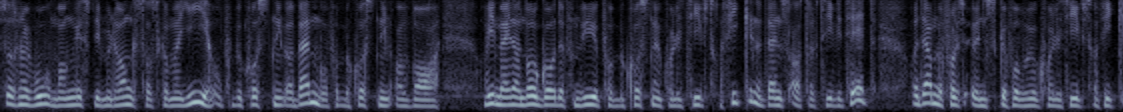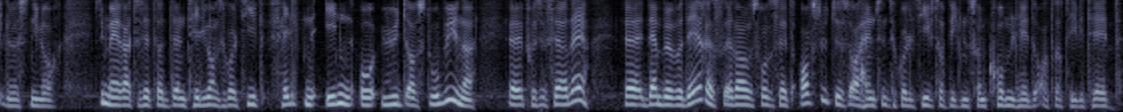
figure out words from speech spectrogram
sånn hvor mange stimulanser skal man gi, og på bekostning av hvem, og på bekostning av hva. Og Vi mener nå går det for mye på bekostning av kollektivtrafikken og dens attraktivitet, og dermed folks ønske for å bruke kollektivtrafikkløsninger. Så vi mener rett og slett at den tilgangen til kollektivfeltene inn og ut av storbyene, eh, presiserer det, den bør vurderes eller sånn sett avsluttes av hensyn til kollektivtrafikkens framkommelighet og attraktivitet.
